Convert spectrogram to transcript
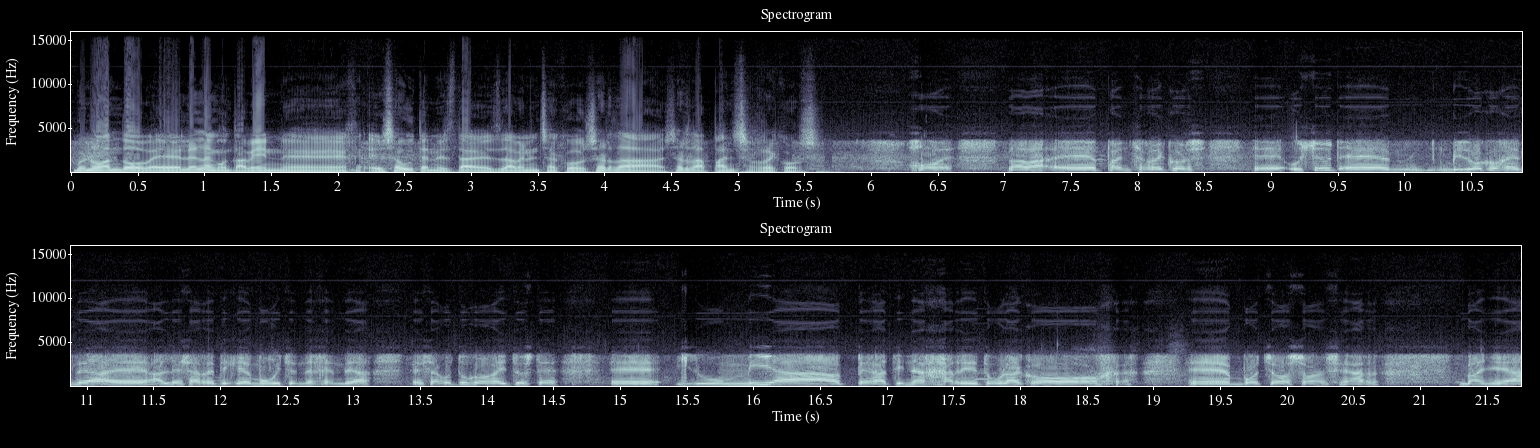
Bueno, ando, eh, lehen lan konta ben, eh, ezaguten ez da, ez da benentzako, zer da, zer da Punch Records? Jo, ba, e, Punch Records, e, uste dut, e, Bilboko jendea, e, alde sarretik e, mugitzen de jendea, ezagutuko gaituzte, e, iru mila pegatina jarri ditugulako e, botxo osoan zehar. Baina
